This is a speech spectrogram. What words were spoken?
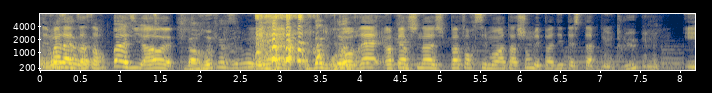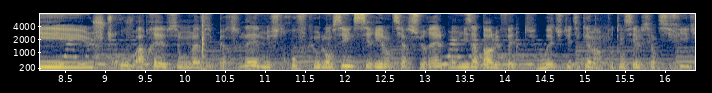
t'es malade, ça, sort pas du, ah ouais. Tu vas refaire ce mot. En vrai, un personnage pas forcément attachant, mais pas détestable non plus. Mhm. Et je trouve, après, c'est mon avis personnel, mais je trouve que lancer une série entière sur elle, bon, mis à part le fait, ouais, tu te dis qu'elle a un potentiel scientifique,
